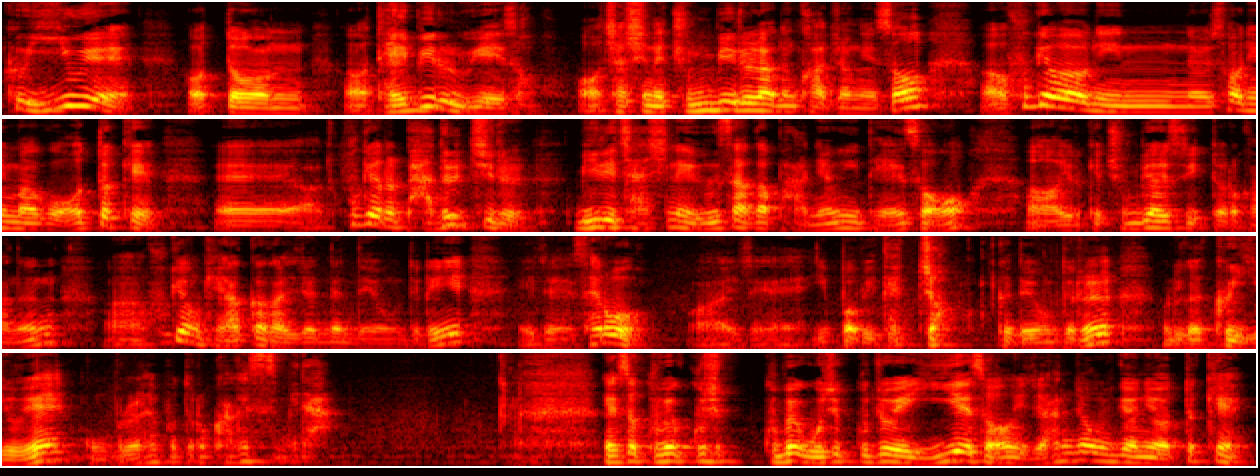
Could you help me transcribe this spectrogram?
그 이후에 어떤 어, 대비를 위해서 어, 자신의 준비를 하는 과정에서 어, 후견인을 선임하고 어떻게 에, 후견을 받을지를 미리 자신의 의사가 반영이 돼서 어, 이렇게 준비할 수 있도록 하는 어, 후견 계약과 관련된 내용들이 이제 새로 어, 이제 입법이 됐죠. 그 내용들을 우리가 그 이후에 공부를 해보도록 하겠습니다. 그래서 990, 959조의 2에서 이제 한정후견이 어떻게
